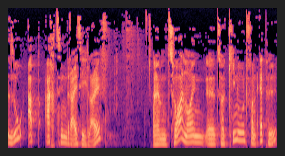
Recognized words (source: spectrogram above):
so ab 18.30 Uhr live ähm, zur neuen, äh, zur Keynote von Apple,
